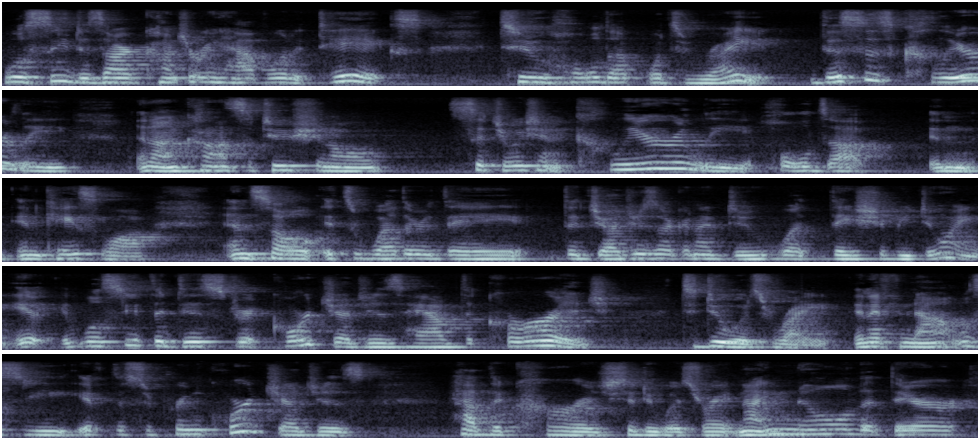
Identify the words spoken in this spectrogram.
We'll see does our country have what it takes to hold up what's right. This is clearly an unconstitutional situation. It clearly holds up in, in case law. And so it's whether they, the judges are going to do what they should be doing. It, it, we'll see if the district court judges have the courage to do what's right. And if not, we'll see if the Supreme Court judges have the courage to do what's right. And I know that they're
